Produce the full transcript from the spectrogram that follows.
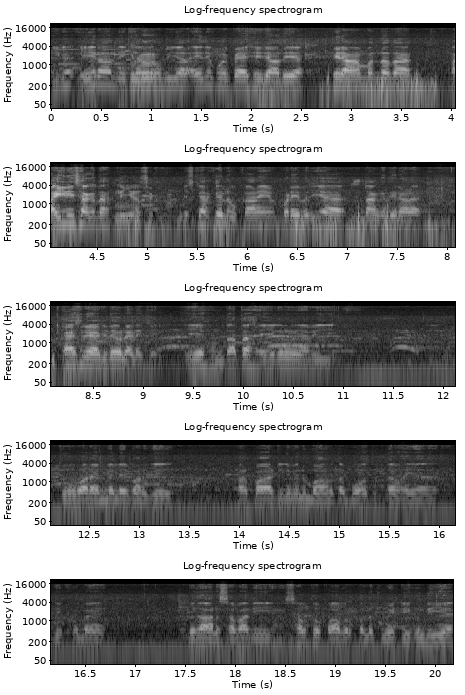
ਠੀਕ ਹੈ? ਇਹ ਨਾ ਦੇਖਿਆ ਕਰੋ ਵੀ ਯਾਰ ਇਹਦੇ ਕੋਲੇ ਪੈਸੇ ਜ਼ਿਆਦੇ ਆ ਫਿਰ ਆਮ ਬੰਦਾ ਤਾਂ ਆ ਹੀ ਨਹੀਂ ਸਕਦਾ। ਨਹੀਂ ਆ ਸਕਦਾ। ਇਸ ਕਰਕੇ ਲੋਕਾਂ ਨੇ ਬੜੇ ਵਧੀਆ ਢੰਗ ਦੇ ਨਾਲ ਫੈਸਲੇ ਆ ਜਿਹੜੇ ਉਹ ਲੈਣੇ ਚਾਹੀਦੇ। ਇਹ ਹੁੰਦਾ ਤਾਂ ਹਰੇਕ ਨੂੰ ਆ ਵੀ ਦੋ ਵਾਰ ਐਮਐਲਏ ਬਣ ਗਏ ਪਰ ਪਾਰਟੀ ਨੇ ਮੈਨੂੰ ਮਾਣ ਤਾਂ ਬਹੁਤ ਦਿੱਤਾ ਹੋਇਆ। ਦੇਖੋ ਮੈਂ ਵਿਧਾਨ ਸਭਾ ਦੀ ਸਭ ਤੋਂ ਪਾਵਰਫੁਲ ਕਮੇਟੀ ਹੁੰਦੀ ਹੈ।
